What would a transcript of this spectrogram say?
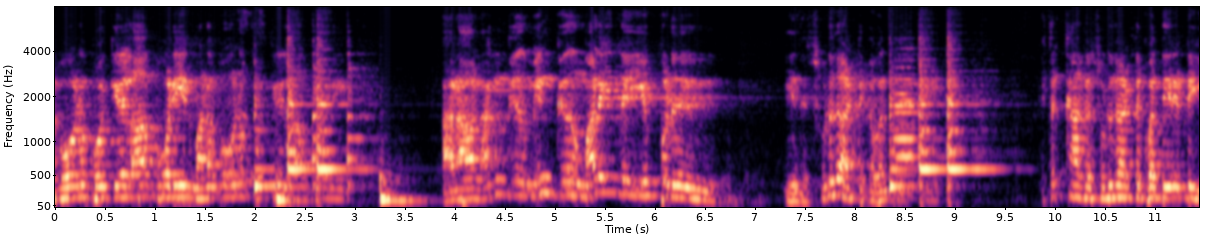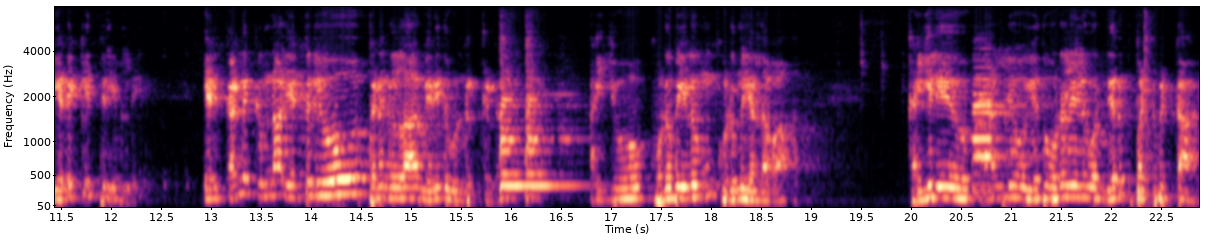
நான் போன போக்கெல்லாம் போனேன் மனம் போன போக்கெல்லாம் போனேன். ஆனால் அங்கும் இங்கும் மறைந்து இப்படி இந்த சுடுகாட்டுக்கு வந்து எதற்காக சுடுகாட்டுக்கு வந்தீர் என்று எனக்கே தெரியவில்லை. என் கண்ணுக்கு முன்னால் எத்தனையோ பிணங்கள் எல்லாம் எரிந்து கொண்டிருக்கின்றன. ஐயோ கொடுமையிலும் கொடுமை அல்லவா? கையிலேயோ காலிலேயோ ஏதோ உடலிலோ ஒரு நெருப்பு பட்டு விட்டால்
